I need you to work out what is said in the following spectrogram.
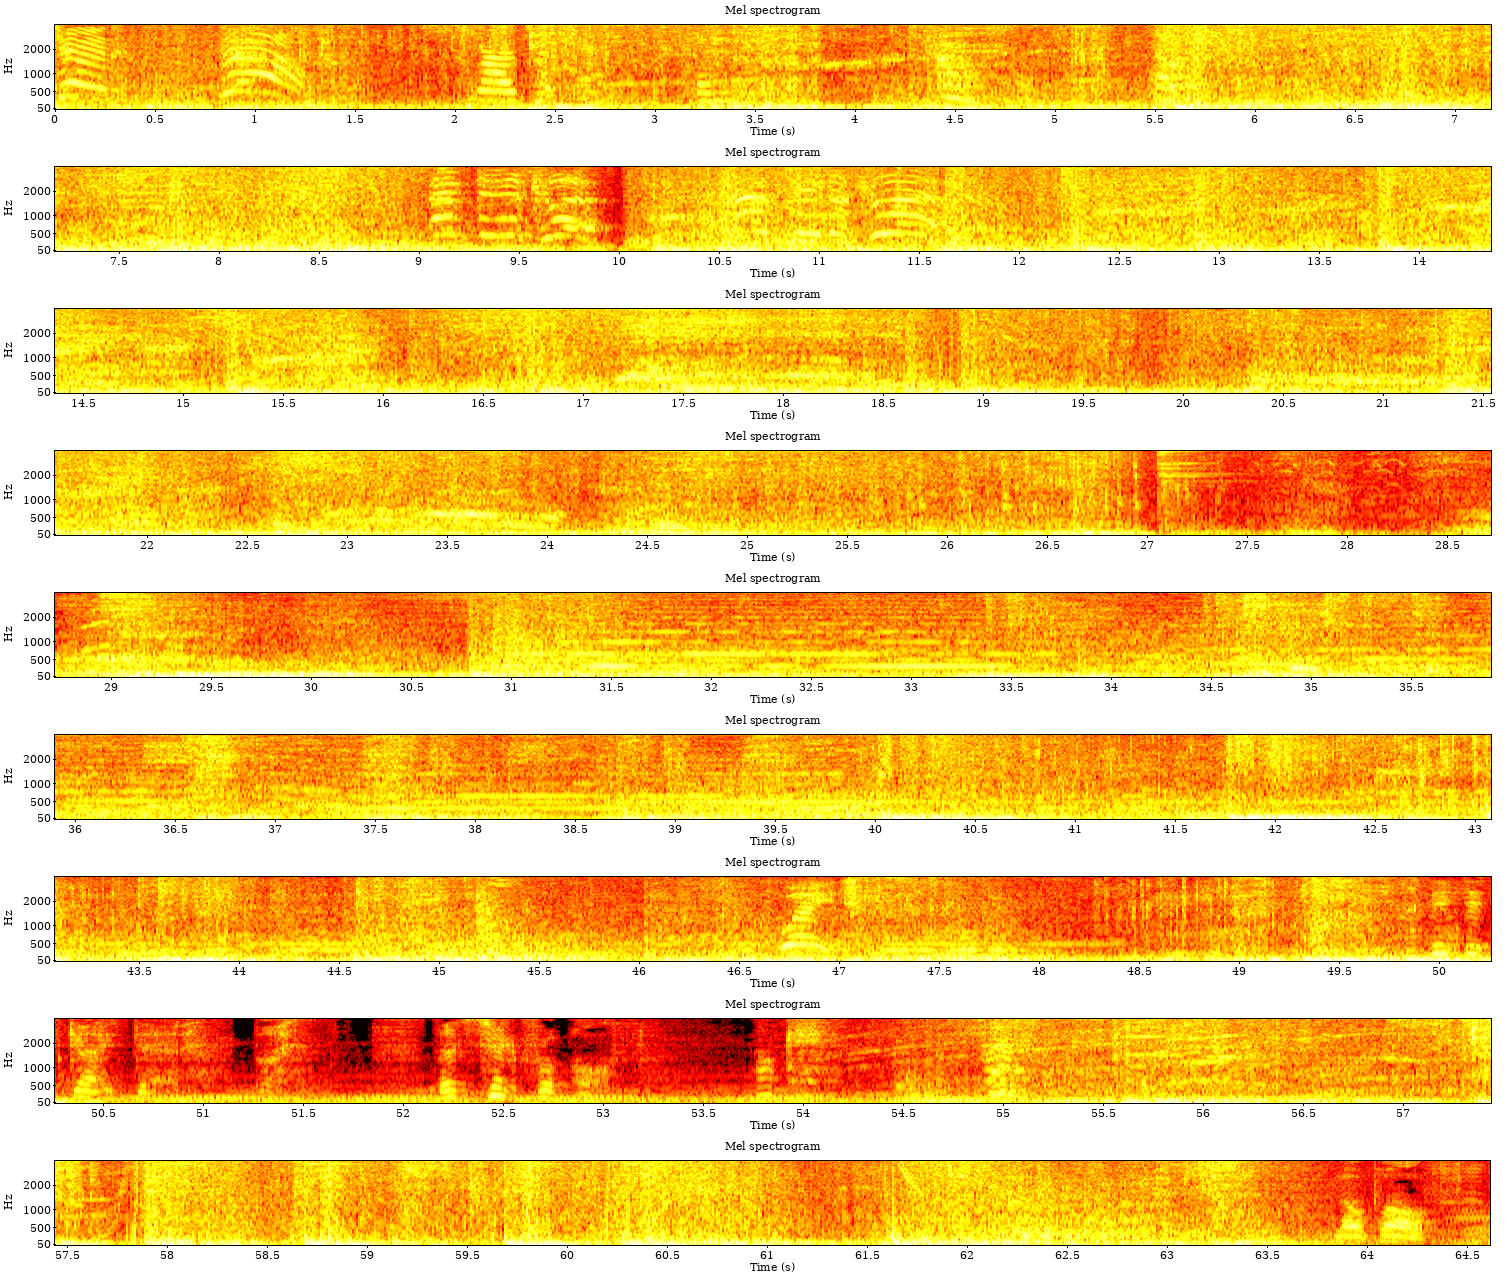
cannon! Now! Plasma this guy's dead, but let's check for a pulse. Okay. No pulse.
